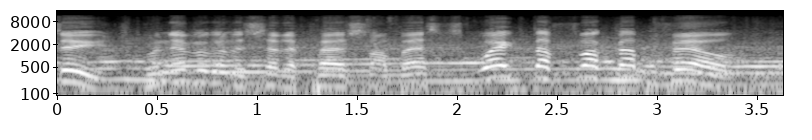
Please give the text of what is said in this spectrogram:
Dude, we're never gonna set a personal best. Wake the fuck up. Phil.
